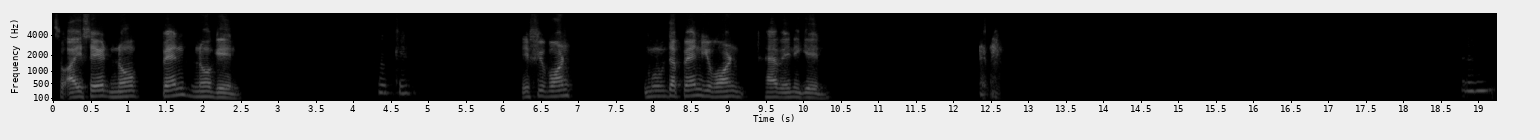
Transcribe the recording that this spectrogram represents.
So I said no pen, no gain. Okay. If you want move the pen, you won't have any gain. Mhm.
